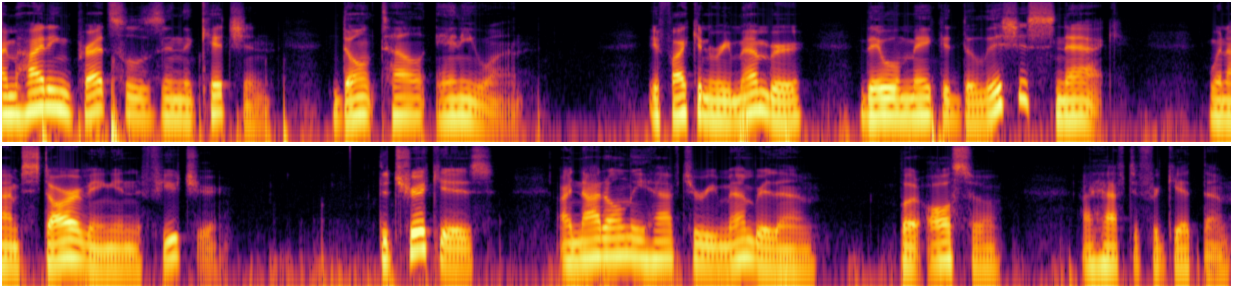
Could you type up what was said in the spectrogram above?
I'm hiding pretzels in the kitchen. Don't tell anyone. If I can remember, they will make a delicious snack when I'm starving in the future. The trick is, I not only have to remember them, but also I have to forget them.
